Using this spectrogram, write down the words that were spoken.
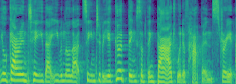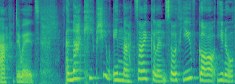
you'll guarantee that even though that seemed to be a good thing, something bad would have happened straight afterwards. And that keeps you in that cycle. And so if you've got, you know,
